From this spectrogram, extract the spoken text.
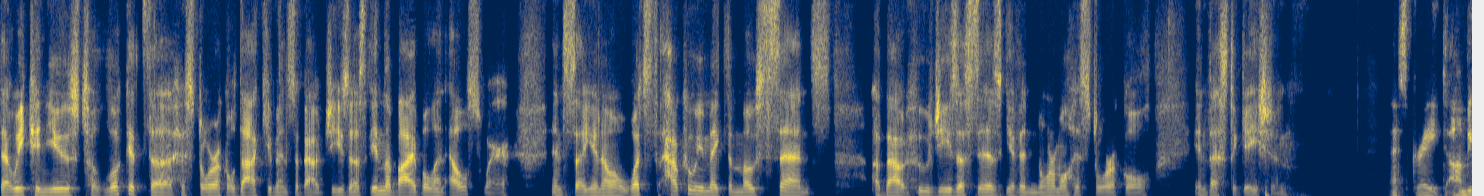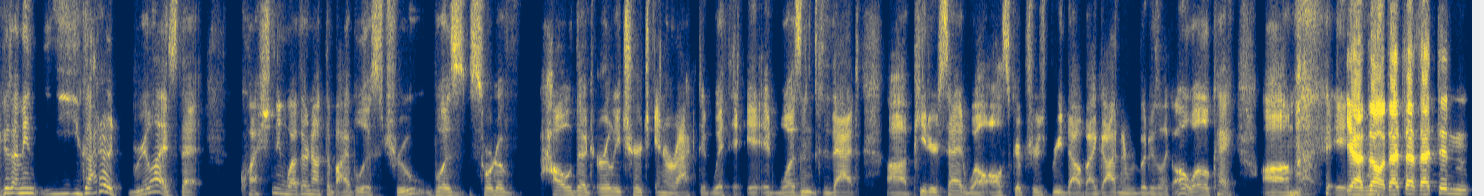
that we can use to look at the historical documents about Jesus in the Bible and elsewhere and say, you know, what's how can we make the most sense about who Jesus is given normal historical investigation? That's great. Um, because I mean, you got to realize that questioning whether or not the Bible is true was sort of how the early church interacted with it. It, it wasn't that uh, Peter said, "Well, all Scripture is breathed out by God," and everybody was like, "Oh, well, okay." Um, it, yeah, it was- no, that that that didn't.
